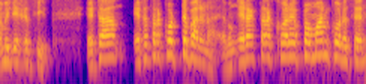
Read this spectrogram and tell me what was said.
আমি দেখেছি। এটা এটা তারা করতে পারে না এবং এটা তারা করে, প্রমাণ করেছেন,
